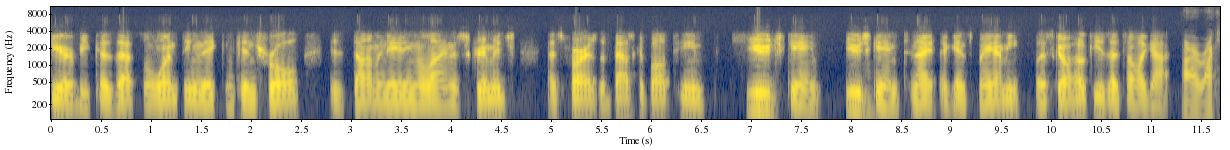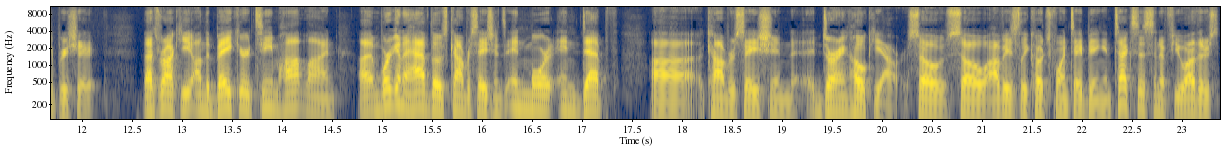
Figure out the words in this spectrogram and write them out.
year because that's the one thing they can control is dominating the line of scrimmage. As far as the basketball team, huge game, huge mm-hmm. game tonight against Miami. Let's go Hokies. That's all I got. All right, Rocky, appreciate it. That's Rocky on the Baker Team Hotline, uh, and we're going to have those conversations in more in depth uh, conversation during Hokie Hour. So, so obviously, Coach Fuente being in Texas and a few others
